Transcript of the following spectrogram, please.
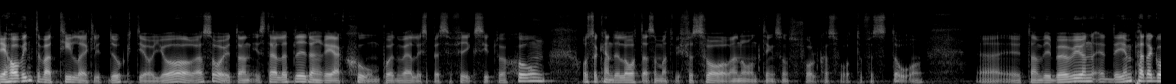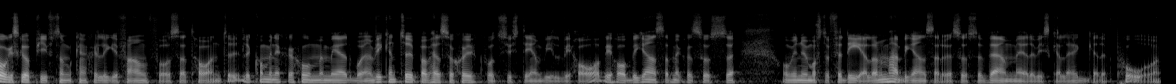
det har vi inte varit tillräckligt duktiga att göra så, utan istället blir det en reaktion på en väldigt specifik situation och så kan det låta som att vi försvarar någonting som folk har svårt att förstå. Eh, utan vi behöver ju en, det är en pedagogisk uppgift som kanske ligger framför oss att ha en tydlig kommunikation med medborgaren. Vilken typ av hälso och sjukvårdssystem vill vi ha? Vi har begränsat med resurser. Om vi nu måste fördela de här begränsade resurser, vem är det vi ska lägga det på?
